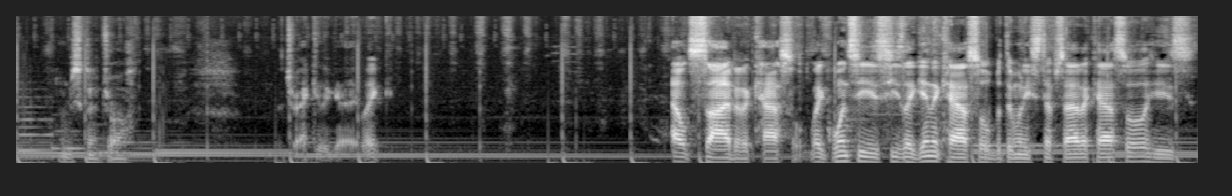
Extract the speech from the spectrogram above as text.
I'm just gonna draw the Dracula guy like outside of the castle. Like once he's he's like in the castle, but then when he steps out of the castle, He's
